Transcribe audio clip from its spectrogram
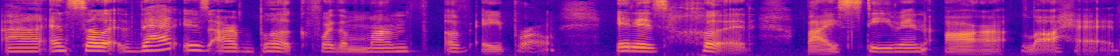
Uh, and so that is our book for the month of April. It is Hood by Stephen R. Lawhead.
